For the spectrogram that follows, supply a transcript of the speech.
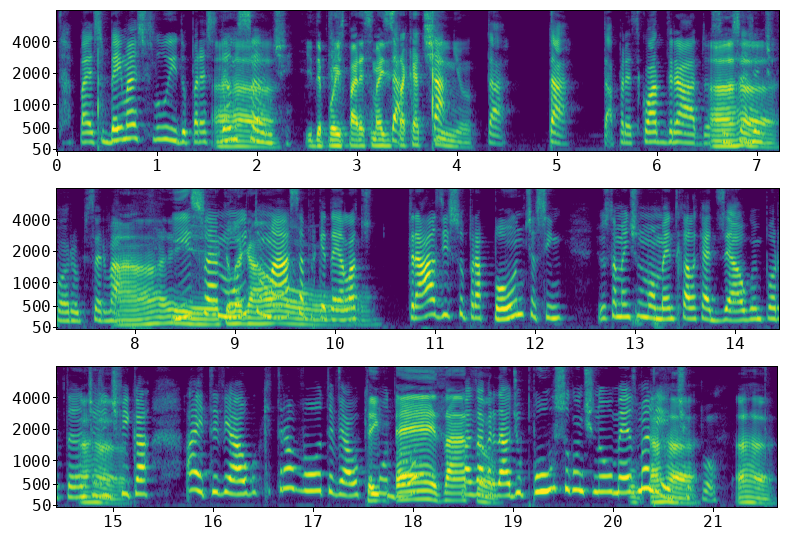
tá. Parece bem mais fluido, parece Aham. dançante. E depois parece mais Tá, estacatinho. Tá, tá, tá. Parece quadrado, assim, se a gente for observar. Ai, isso é muito legal. massa, porque daí ela traz isso pra ponte, assim, justamente no momento que ela quer dizer algo importante, a Aham. gente fica, ai, teve algo que travou, teve algo que Tem- mudou. É, exato. Mas na verdade o pulso continua o mesmo ali, Aham. tipo. Aham.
